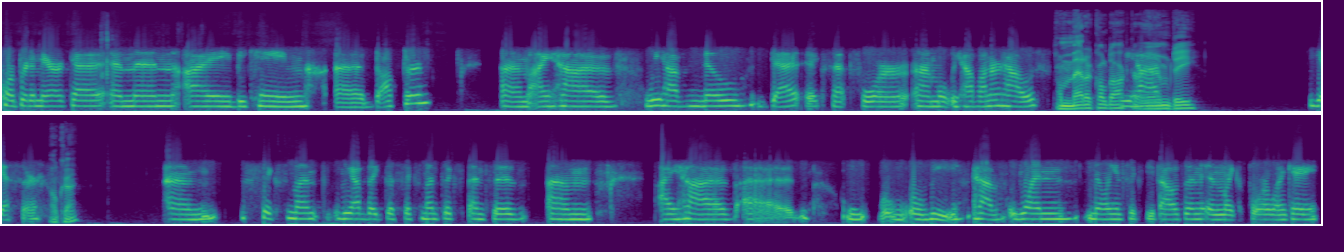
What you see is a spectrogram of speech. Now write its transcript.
corporate America, and then I became a doctor. Um, I have we have no debt except for um, what we have on our house. A medical doctor, have- MD. Yes, sir. Okay. um, six month. We have like the six month expenses. Um, I have, uh, w- or we have one million sixty thousand in like four hundred one k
